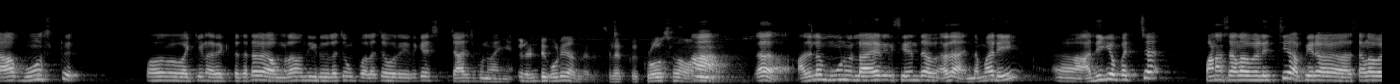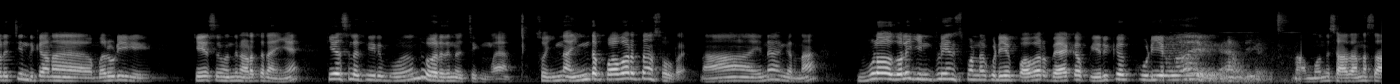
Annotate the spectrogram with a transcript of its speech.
டாப் மோஸ்ட் வக்கீல் அது கிட்டத்தட்ட அவங்களாம் வந்து இருபது லட்சம் முப்பது லட்சம் ஒரு இதுக்கே சார்ஜ் பண்ணுவாங்க. ரெண்டு கோடி அந்த சில க்ரோஸ் தான் ஆ வாங்குவாங்க. அதில் மூணு லாயருக்கு சேர்ந்து அதான் இந்த மாதிரி அதிகபட்ச பணம் செலவழித்து அப்பிற செலவழித்து இதுக்கான மறுபடி கேஸ் வந்து நடத்துகிறாங்க கேஸில் தீர்ப்பு வந்து வருதுன்னு வச்சுக்கோங்களேன். ஸோ இந்த இந்த பவர் தான் சொல்கிறேன் நான் என்னங்கிறேன்னா இவ்வளோ தொலைக்கு இன்ஃப்ளூயன்ஸ் பண்ணக்கூடிய பவர் பேக்கப் இருக்கக்கூடியவங்க தான் இருங்க அப்படிங்கிறது. நம்ம வந்து சாதாரண சா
